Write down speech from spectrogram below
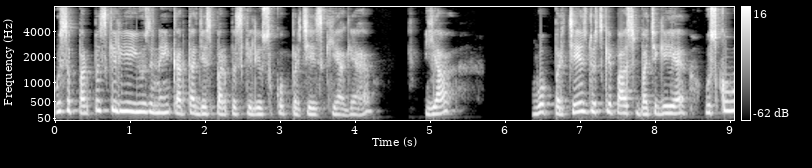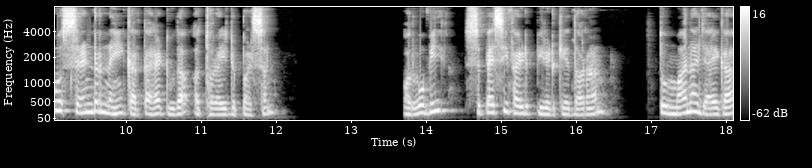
उस पर्पस के लिए यूज़ नहीं करता जिस पर्पस के लिए उसको परचेज किया गया है। या वो परचेज उसके पास बच गई है, उसको वो सरेंडर नहीं करता है टू द अथोराइज्ड पर्सन और वो भी स्पेसिफाइड पीरियड के दौरान। तो माना जाएगा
